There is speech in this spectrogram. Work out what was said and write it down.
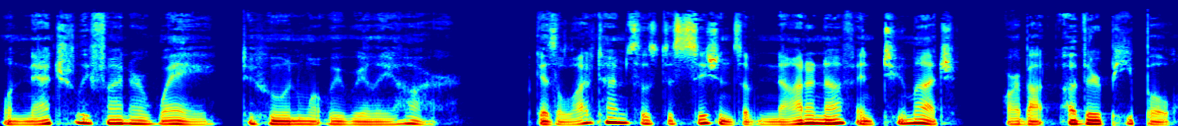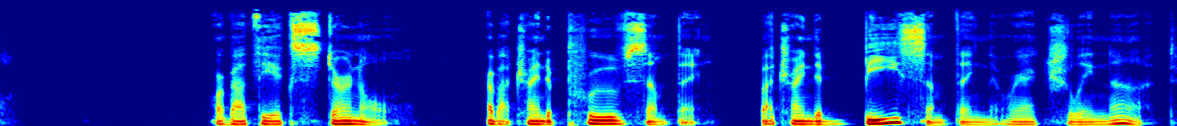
we'll naturally find our way to who and what we really are. Because a lot of times those decisions of not enough and too much are about other people, or about the external, or about trying to prove something, about trying to be something that we're actually not.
